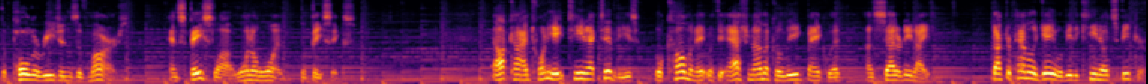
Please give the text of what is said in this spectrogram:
the polar regions of Mars, and Space Law 101, the basics. Alcon 2018 activities will culminate with the Astronomical League banquet on Saturday night. Dr. Pamela Gay will be the keynote speaker,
